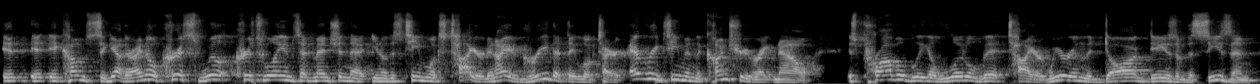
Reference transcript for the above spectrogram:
it, it, it, comes together. I know Chris Will, Chris Williams had mentioned that you know this team looks tired, and I agree that they look tired. Every team in the country right now is probably a little bit tired. We are in the dog days of the season.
